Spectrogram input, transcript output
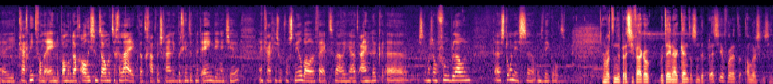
Uh, je krijgt niet van de een op de andere dag al die symptomen tegelijk. Dat gaat waarschijnlijk, begint het met één dingetje. En krijg je een soort van sneeuwbaleffect waarin je uiteindelijk uh, zeg maar zo'n full-blown uh, stoornis ontwikkelt. En wordt een depressie vaak ook meteen herkend als een depressie of wordt het anders gezien?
